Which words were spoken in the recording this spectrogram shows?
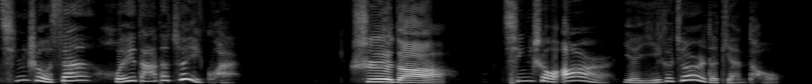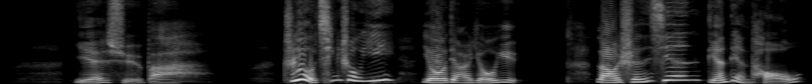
青兽三回答的最快。是的，青兽二也一个劲儿的点头。也许吧。只有青兽一有点犹豫。老神仙点点头。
